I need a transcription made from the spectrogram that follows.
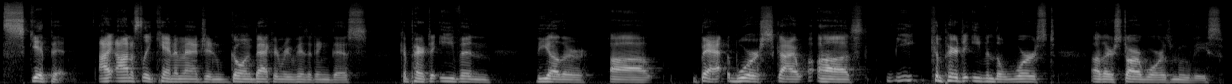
skip it. I honestly can't imagine going back and revisiting this compared to even the other uh, bad, worst Sky uh, compared to even the worst other Star Wars movies.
